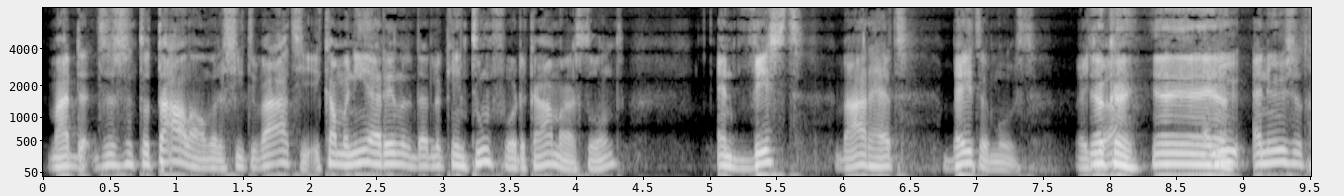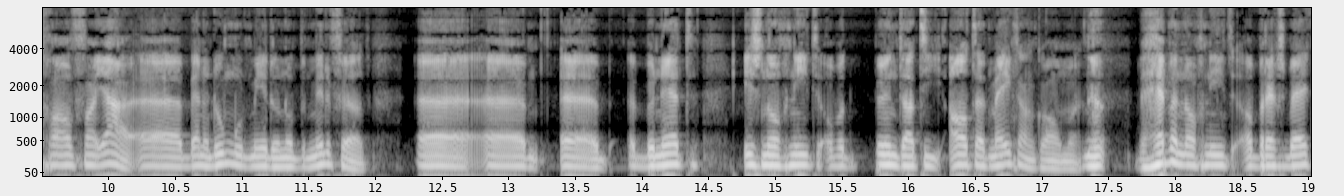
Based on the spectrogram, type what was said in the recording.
Maar het is een totaal andere situatie. Ik kan me niet herinneren dat Lukien toen voor de camera stond en wist waar het beter moest. Weet je wel? ja, ja, ja. En, nu, en nu is het gewoon van, ja, eh Benadou moet meer doen op het middenveld. Burnett is nog niet op het punt dat hij altijd mee kan komen. Ja. We hebben nog niet op rechtsback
